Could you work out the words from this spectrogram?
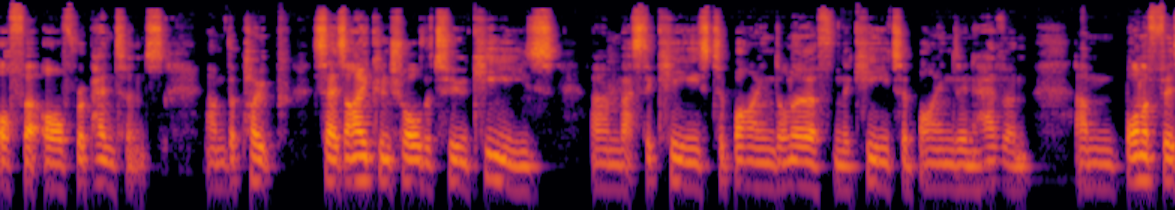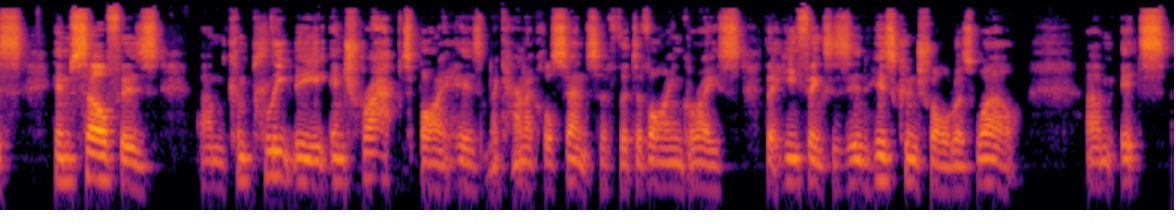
offer of repentance. Um, the Pope says, I control the two keys. Um, that's the keys to bind on earth and the key to bind in heaven. Um, Boniface himself is um, completely entrapped by his mechanical sense of the divine grace that he thinks is in his control as well. Um, it's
